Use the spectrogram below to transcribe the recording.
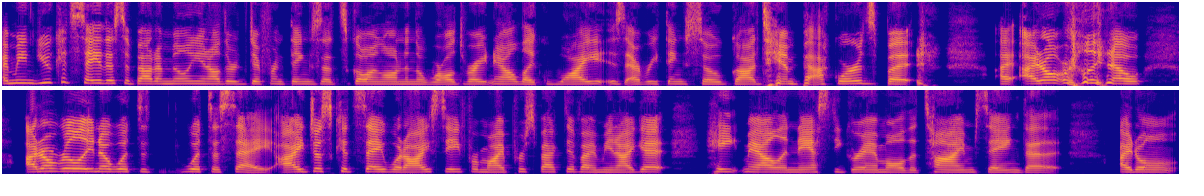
I mean, you could say this about a million other different things that's going on in the world right now. Like, why is everything so goddamn backwards? But I, I don't really know. I don't really know what to what to say. I just could say what I see from my perspective. I mean, I get hate mail and nasty gram all the time saying that I don't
